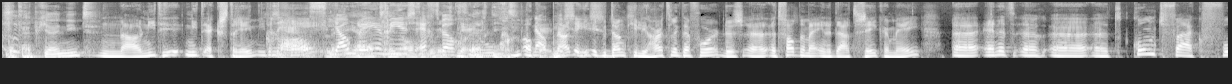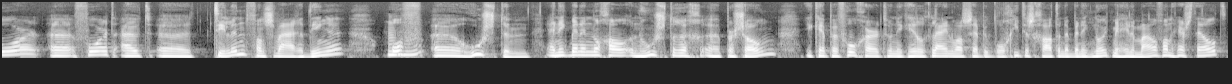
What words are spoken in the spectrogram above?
Dat heb jij niet. Nou, niet, niet extreem in ieder geval. Nee, jouw BMI is echt wel. Nee, genoeg. Oké, nou, nou, ik, ik bedank jullie hartelijk daarvoor. Dus eh, het valt bij mij inderdaad zeker mee. Eh, en het, eh, eh, het komt vaak voor, eh, voort uit eh, tillen van zware dingen. Of eh, hoesten. En ik ben een nogal een hoesterig eh, persoon. Ik heb eh, vroeger, toen ik heel klein was, heb ik bronchitis gehad. En daar ben ik nooit meer helemaal van hersteld.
